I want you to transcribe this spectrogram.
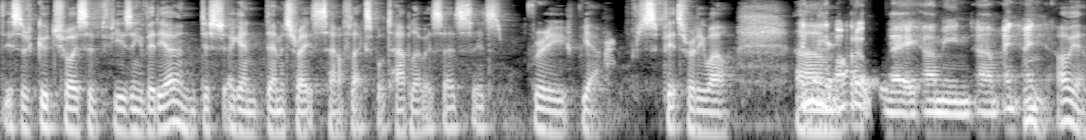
this is a good choice of using a video and just again demonstrates how flexible Tableau is. So it's it's really, yeah, fits really well. Um, and the autoplay, I mean, um, I, I, hmm. oh yeah,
